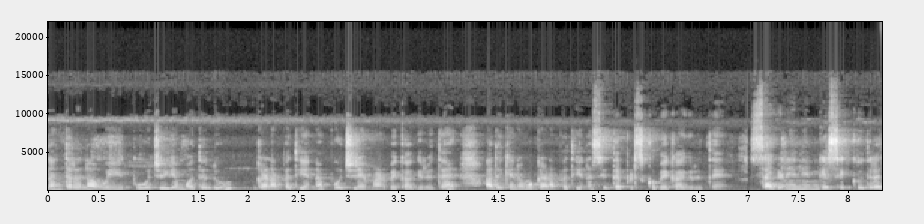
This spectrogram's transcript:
ನಂತರ ನಾವು ಈ ಪೂಜೆಗೆ ಮೊದಲು ಗಣಪತಿಯನ್ನು ಪೂಜನೆ ಮಾಡಬೇಕಾಗಿರುತ್ತೆ. ಅದಕ್ಕೆ ನಾವು ಗಣಪತಿಯನ್ನು ಸಿದ್ಧಪಡಿಸ್ಕೋಬೇಕಾಗಿರುತ್ತೆ. ಸಗಣಿ ನಿಮಗೆ ಸಿಕ್ಕಿದ್ರೆ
